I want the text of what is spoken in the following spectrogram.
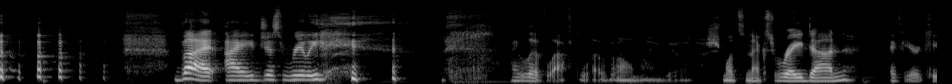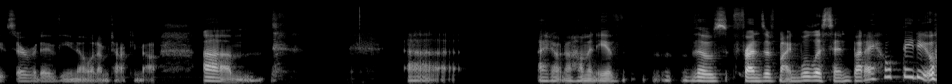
but I just really I live, laugh, love. Oh my gosh. What's next? Rae Dunn. If you're a cute conservative, you know what I'm talking about. Um uh I don't know how many of those friends of mine will listen, but I hope they do.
